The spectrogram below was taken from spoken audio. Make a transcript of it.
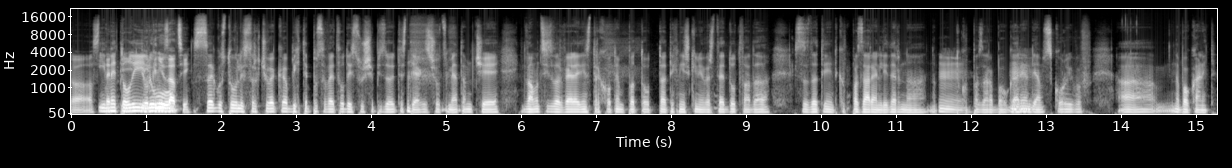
а, и методи и, организации. са гостували с човека. Бихте посъветвал да изслушаш епизодите с тях, защото смятам, че двамата си извървяли един страхотен път от Технически университет до това да създадат един такъв пазарен лидер на, на mm. такъв пазара България. Mm. Надявам се скоро и в, а, на Балканите.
